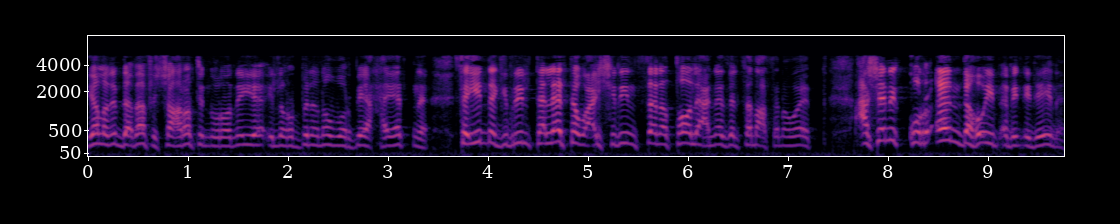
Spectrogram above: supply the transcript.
يلا نبدأ بقى في الشعارات النورانية اللي ربنا نور بيها حياتنا. سيدنا جبريل 23 سنة طالع نازل سبع سنوات. عشان القرآن ده هو يبقى بين إيدينا.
